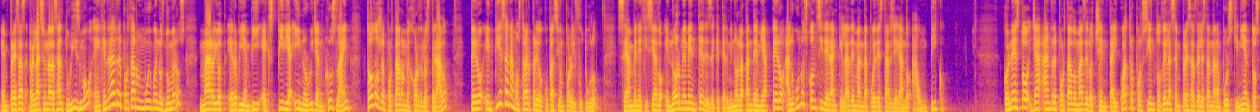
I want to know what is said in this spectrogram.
Empresas relacionadas al turismo en general reportaron muy buenos números. Marriott, Airbnb, Expedia y Norwegian Cruise Line todos reportaron mejor de lo esperado pero empiezan a mostrar preocupación por el futuro. Se han beneficiado enormemente desde que terminó la pandemia, pero algunos consideran que la demanda puede estar llegando a un pico. Con esto ya han reportado más del 84% de las empresas del Standard Poor's 500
